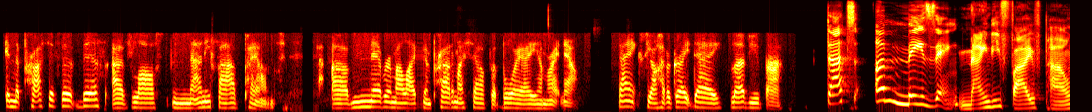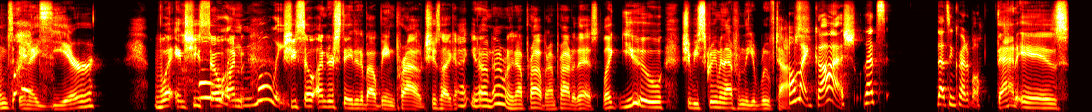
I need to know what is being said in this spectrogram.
in the process of this, I've lost 95 pounds. I've never in my life been proud of myself, but boy, I am right now. Thanks. Y'all have a great day. Love you. Bye. That's amazing. 95 pounds in a year. What? And she's so Holy un moly. she's so understated about being proud. She's like, "Eh, you know, I'm not really not proud, but I'm proud of this. Like you should be screaming that from the rooftops. Oh my gosh. That's that's incredible. That is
